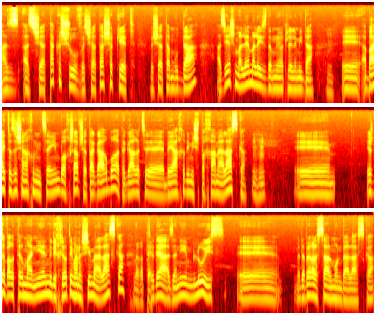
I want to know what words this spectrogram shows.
אז, אז שאתה קשוב ושאתה שקט ושאתה מודע, אז יש מלא מלא הזדמנויות ללמידה. Mm. Uh, הבית הזה שאנחנו נמצאים בו עכשיו, שאתה גר בו, אתה גר אצ... ביחד עם משפחה מאלסקה. Mm-hmm. Uh, יש דבר יותר מעניין מלחיות עם אנשים מאלסקה? מרתק. אתה יודע, אז אני עם לואיס uh, מדבר על הסלמון באלסקה.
